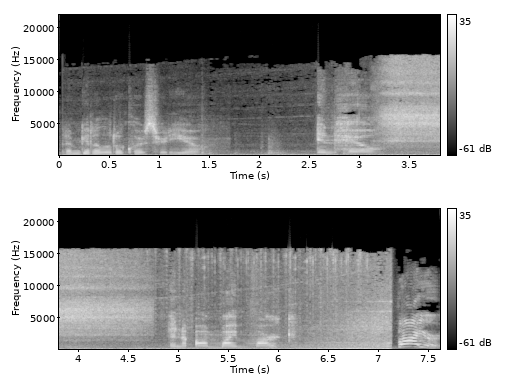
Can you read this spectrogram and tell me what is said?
Let him get a little closer to you. Inhale. And on my mark, fire!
